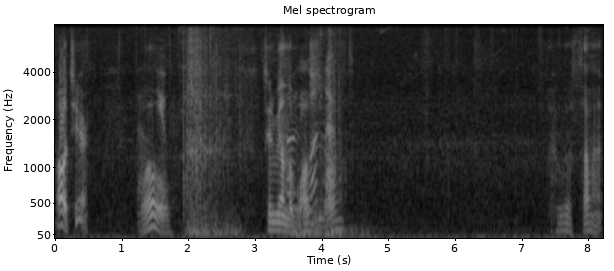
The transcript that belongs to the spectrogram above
Oh, it's here. Found Whoa. you. It's gonna be on the walls as well. left. Who would have thought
